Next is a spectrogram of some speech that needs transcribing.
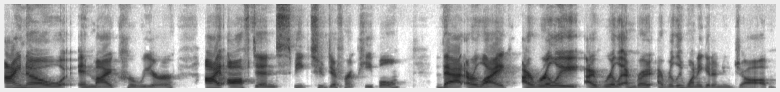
I know in my career, I often speak to different people that are like, I really, I really, I'm re- I really want to get a new job.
